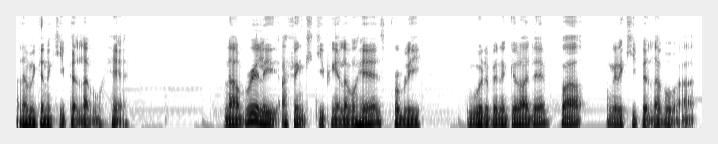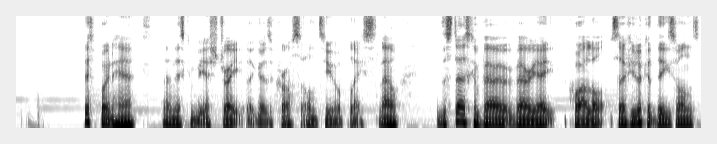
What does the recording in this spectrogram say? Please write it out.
and then we're going to keep it level here. Now, really, I think keeping it level here is probably would have been a good idea, but I'm going to keep it level at this point here. Then this can be a straight that goes across onto your place. Now, the stairs can vary, vary quite a lot. So if you look at these ones,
